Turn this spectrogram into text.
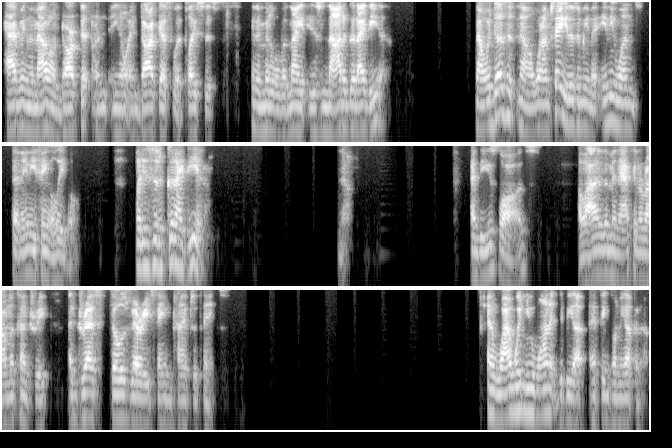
having them out on dark, you know, in dark, desolate places in the middle of the night is not a good idea. Now, it doesn't. Now, what I'm saying it doesn't mean that anyone's done anything illegal, but is it a good idea? No. And these laws, a lot of them enacted around the country, address those very same types of things. And why wouldn't you want it to be up and things on the up and up?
